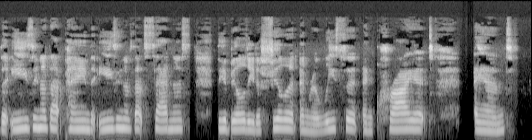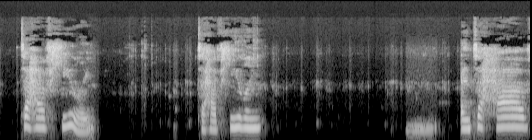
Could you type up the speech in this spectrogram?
the easing of that pain, the easing of that sadness, the ability to feel it and release it and cry it and to have healing. To have healing and to have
